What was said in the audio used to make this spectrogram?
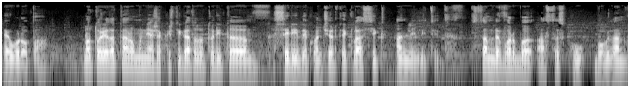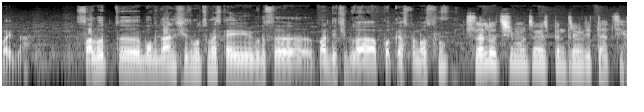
Europa. Notorietatea în România și-a câștigat-o datorită serii de concerte Classic Unlimited. Stăm de vorbă astăzi cu Bogdan Vaida. Salut Bogdan și îți mulțumesc că ai vrut să participi la podcastul nostru. Salut și mulțumesc pentru invitație.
